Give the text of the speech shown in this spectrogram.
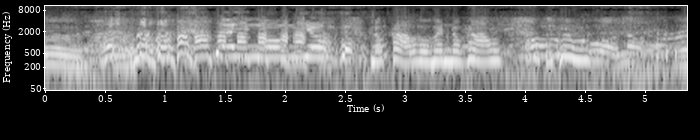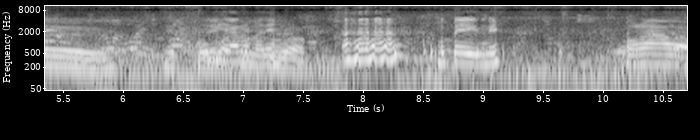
เออเออยังงงอยู่ นกเขาบ่เป็นนกเขาหัวเนาะเออเห็ดปวซื้กอยังเห็ดมาปเนี่ยวกมาเตงนี่เของเราอะ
